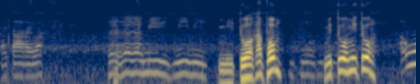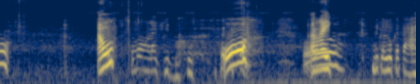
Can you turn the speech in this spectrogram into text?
สายตาอะไรวะเฮ้ยเฮ้ยเฮ้ยมีมีมีมีตัวครับผม มีตัวมีตัวมีตัวเอ้าเอาผมมองอะไรผิดบ่โอ้ อะไรโนี่ก็ลูกกระตาย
